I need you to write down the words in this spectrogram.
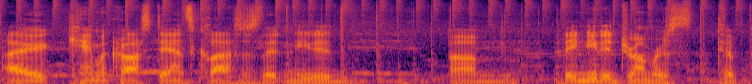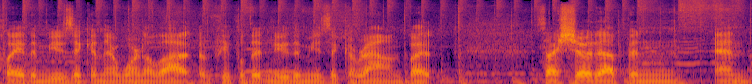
I came across dance classes that needed, um, they needed drummers to play the music and there weren't a lot of people that knew the music around. But so I showed up and, and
